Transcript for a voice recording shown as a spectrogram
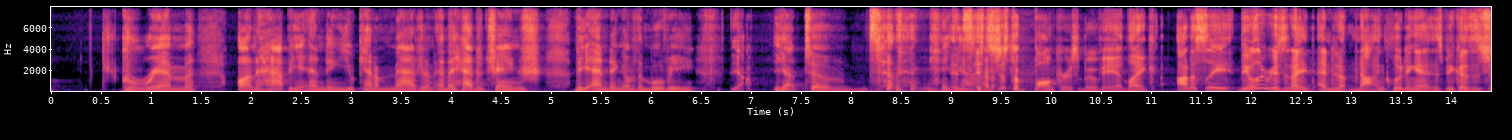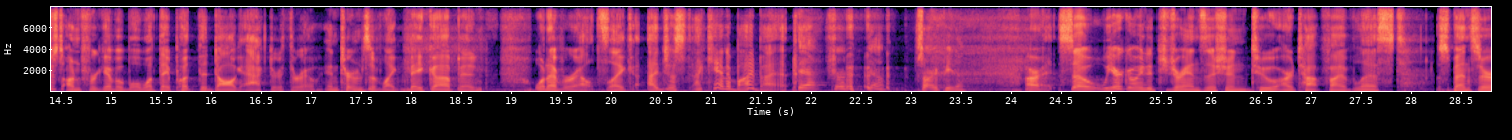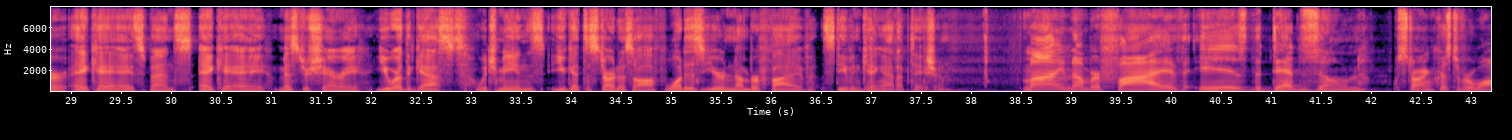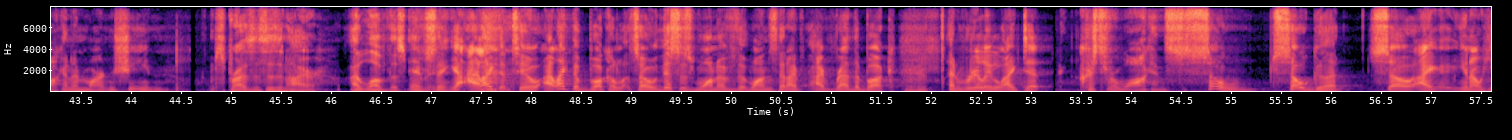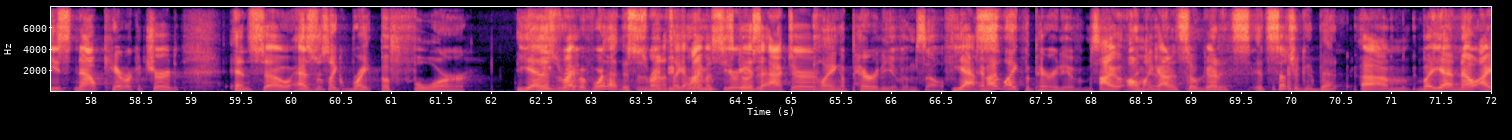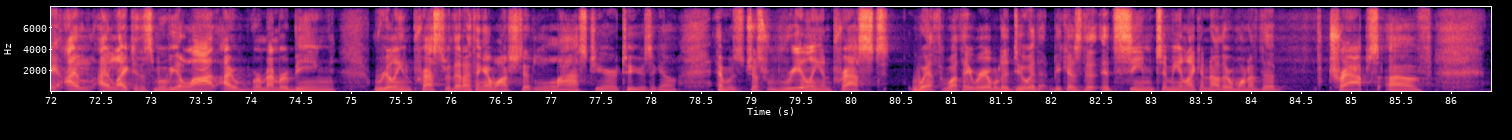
grim, unhappy ending you can imagine, and they had to change the ending of the movie. Yeah. Yeah, to, to yeah, It's, it's just a bonkers movie. And like, honestly, the only reason I ended up not including it is because it's just unforgivable what they put the dog actor through in terms of like makeup and whatever else. Like, I just, I can't abide by it. Yeah, sure. Yeah. Sorry, Peter. All right. So we are going to transition to our top five list. Spencer, aka Spence, aka Mr. Sherry, you are the guest, which means you get to start us off. What is your number five Stephen King adaptation? My number five is The Dead Zone, starring Christopher Walken and Martin Sheen. I'm surprised this isn't higher. I love this movie. Interesting. Yeah, I liked it too. I like the book a lot. So this is one of the ones that I've I've read the book mm-hmm. and really liked it. Christopher Walken's so so good. So I you know he's now caricatured, and so as This was like right before. yeah, this is right went- before that. This is when right it's like I'm a serious actor. playing a parody of himself. Yes. and I like the parody of himself. I, oh my god, it's so good. It's it's such a good bit. Um, but yeah, no, I, I I liked this movie a lot. I remember being really impressed with it. I think I watched it last year or two years ago, and was just really impressed with what they were able to do with it because th- it seemed to me like another one of the traps of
